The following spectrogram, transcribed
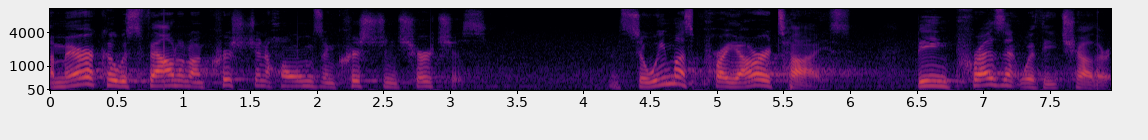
America was founded on Christian homes and Christian churches. And so we must prioritize being present with each other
